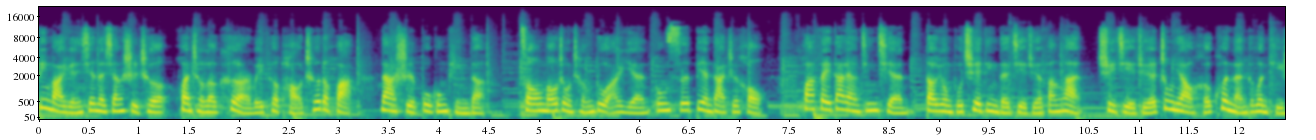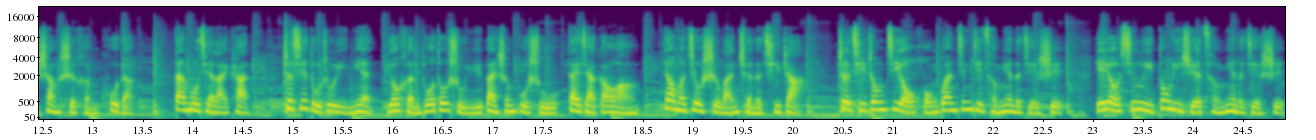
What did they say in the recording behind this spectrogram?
并把原先的厢式车换成了科尔维特跑车的话，那是不公平的。从某种程度而言，公司变大之后，花费大量金钱到用不确定的解决方案去解决重要和困难的问题上是很酷的。但目前来看，这些赌注里面有很多都属于半生不熟，代价高昂，要么就是完全的欺诈。这其中既有宏观经济层面的解释，也有心理动力学层面的解释。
